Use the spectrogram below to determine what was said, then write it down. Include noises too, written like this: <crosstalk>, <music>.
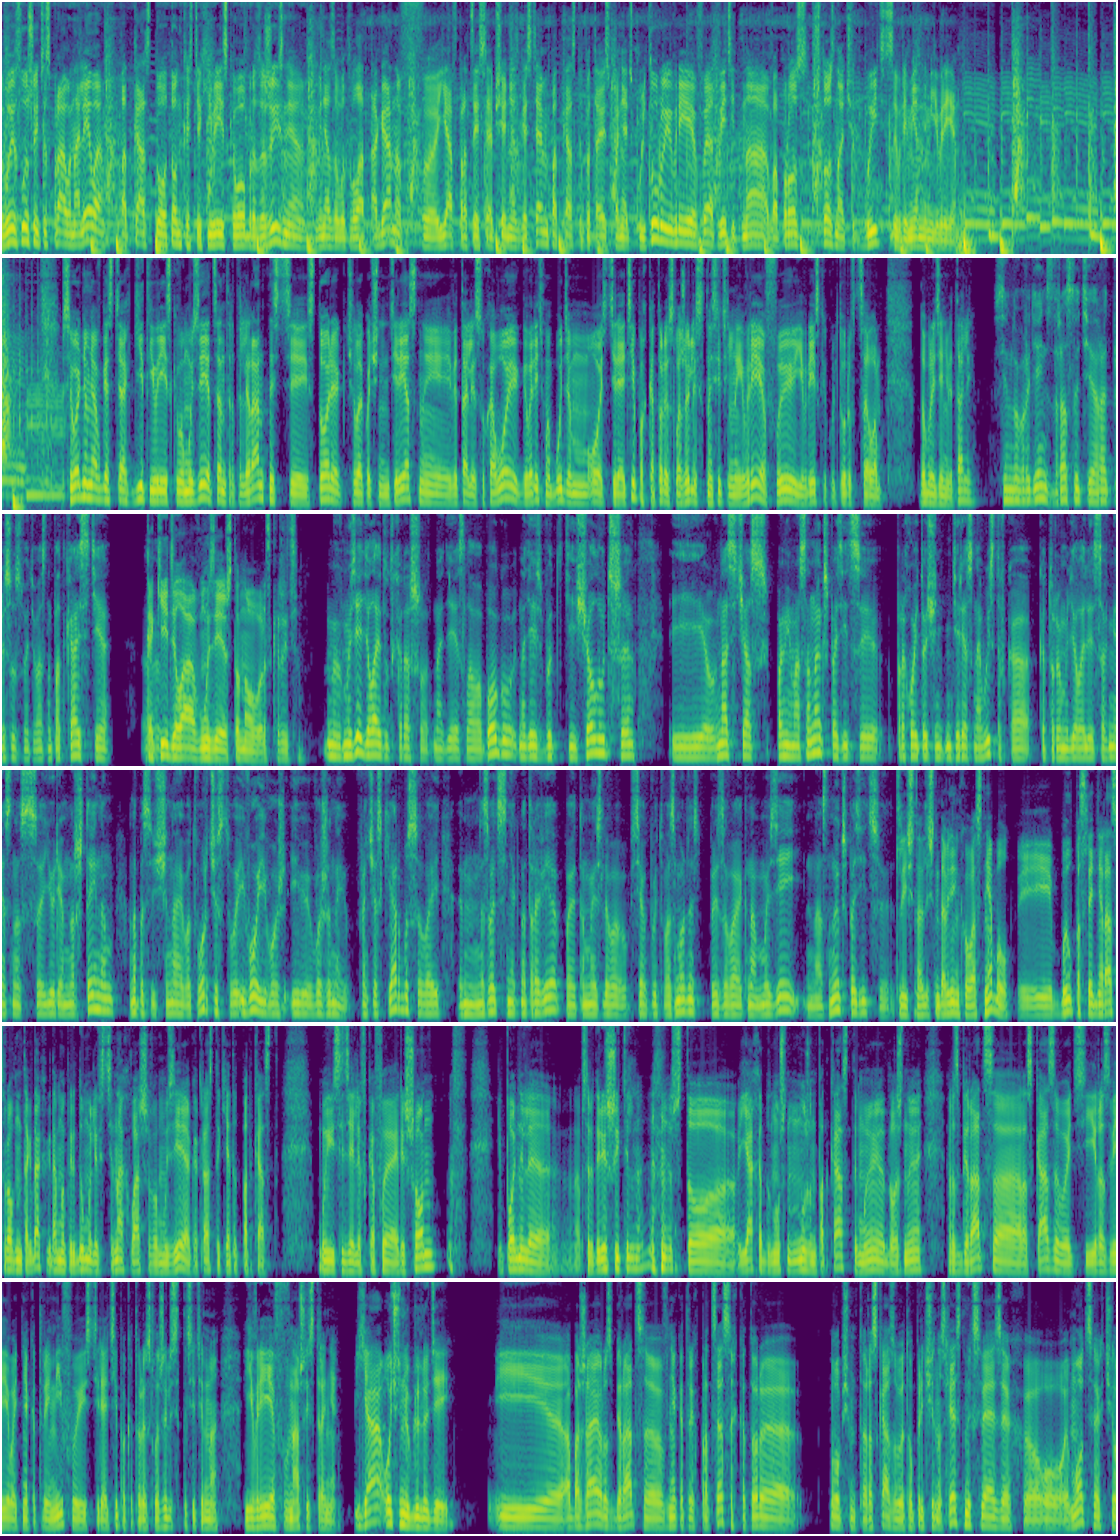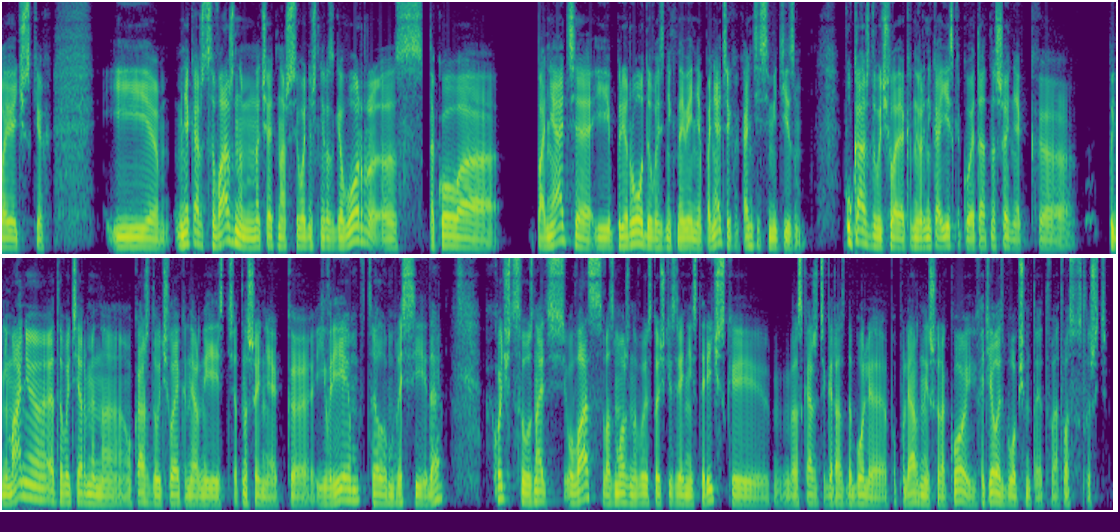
Вы слушаете «Справа налево» подкаст о тонкостях еврейского образа жизни. Меня зовут Влад Аганов. Я в процессе общения с гостями подкаста пытаюсь понять культуру евреев и ответить на вопрос, что значит быть современным евреем. Сегодня у меня в гостях гид Еврейского музея, Центра толерантности, историк, человек очень интересный, Виталий Суховой. Говорить мы будем о стереотипах, которые сложились относительно евреев и еврейской культуры в целом. Добрый день, Виталий. Всем добрый день, здравствуйте, рад присутствовать у вас на подкасте. Какие дела в музее, что нового, расскажите? В музее дела идут хорошо, надеюсь, слава богу. Надеюсь, будут идти еще лучше. И у нас сейчас, помимо основной экспозиции, проходит очень интересная выставка, которую мы делали совместно с Юрием Нарштейном. Она посвящена его творчеству, его и его, и его жены Франчески Арбусовой. Эм, называется «Снег на траве», поэтому, если у всех будет возможность, призываю к нам в музей на основную экспозицию. Отлично, отлично. Давненько у вас не был. И был последний раз ровно тогда, когда мы придумали в стенах вашего музея как раз-таки этот подкаст. Мы сидели в кафе «Решен» <laughs> и поняли абсолютно решительно, <laughs> Яходу нужен, нужен подкаст, и мы должны разбираться, рассказывать и развеивать некоторые мифы и стереотипы, которые сложились относительно евреев в нашей стране. Я очень люблю людей и обожаю разбираться в некоторых процессах, которые в общем-то, рассказывают о причинно-следственных связях, о эмоциях человеческих. И мне кажется важным начать наш сегодняшний разговор э, с такого понятия и природы возникновения понятия, как антисемитизм. У каждого человека наверняка есть какое-то отношение к пониманию этого термина. У каждого человека, наверное, есть отношение к евреям в целом в России, да? Хочется узнать у вас, возможно, вы с точки зрения исторической расскажете гораздо более популярно и широко, и хотелось бы, в общем-то, этого от вас услышать.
